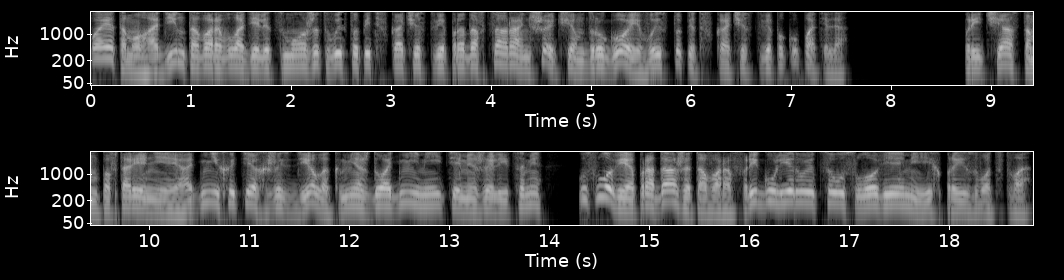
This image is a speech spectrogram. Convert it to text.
Поэтому один товаровладелец может выступить в качестве продавца раньше, чем другой выступит в качестве покупателя. При частом повторении одних и тех же сделок между одними и теми же лицами условия продажи товаров регулируются условиями их производства.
